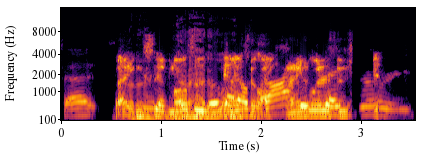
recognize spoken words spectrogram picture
Chad. Like you said, most of have the it men like Wranglers and shit. jewelry.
